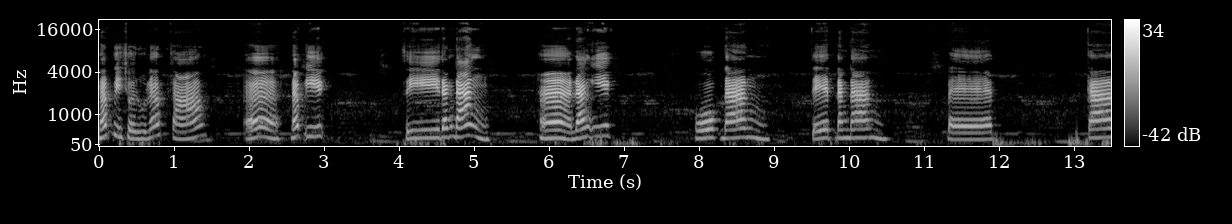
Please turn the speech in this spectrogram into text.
นับปีช่วยดูนับสามเออ นับอีกสี่ดังๆห้าดังอีกหกดังเจ็ดดังๆแปดเก้า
